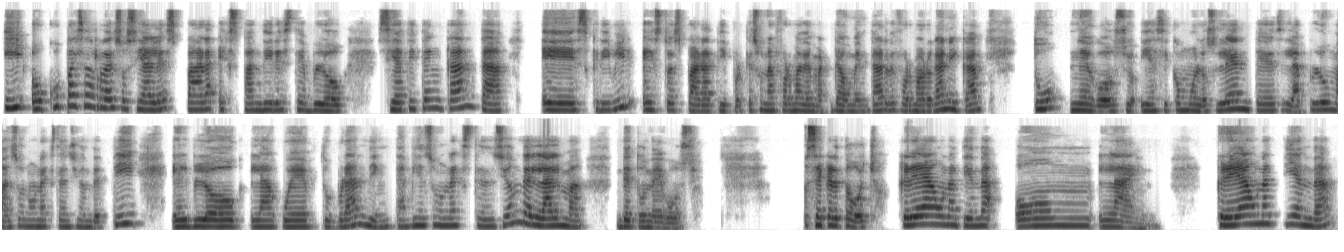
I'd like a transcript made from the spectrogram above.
y ocupa esas redes sociales para expandir este blog. Si a ti te encanta escribir, esto es para ti, porque es una forma de, aumentar de forma orgánica tu negocio. Y así como los lentes, la pluma son una extensión de ti, el blog, la web, tu branding también son una extensión del alma de tu negocio. Secreto 8. Crea una tienda online. Crea una tienda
